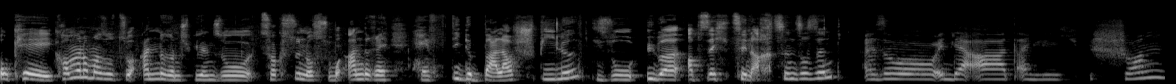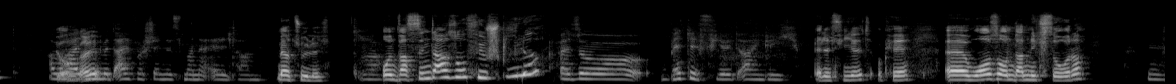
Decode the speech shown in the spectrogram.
Okay, kommen wir noch mal so zu anderen Spielen. So zockst du noch so andere heftige Ballerspiele, die so über ab 16, 18 so sind? Also in der Art eigentlich schon. Aber Ja, halt nur mit Einverständnis meiner Eltern. Natürlich. Ja. Und was sind da so für Spiele? Also Battlefield eigentlich. Battlefield, okay. Äh, Warzone dann nicht so, oder? Nein,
